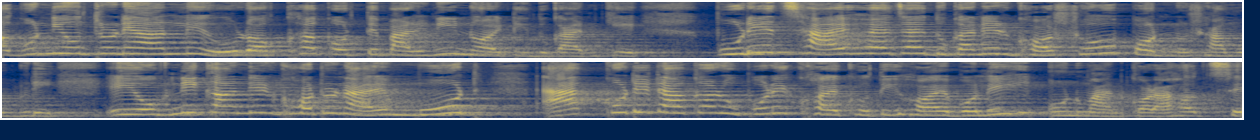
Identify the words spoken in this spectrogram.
আগুন নিয়ন্ত্রণে আনলেও রক্ষা করতে পারেনি নয়টি দোকানকে। পুড়ে ছায় হয়ে যায় দোকানের ঘষ সহ পণ্য সামগ্রী। এই অগ্নিকাণ্ডের ঘটনায় মোট এক কোটি টাকার উপরে ক্ষয়ক্ষতি হয় বলেই অনুমান করা হচ্ছে।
